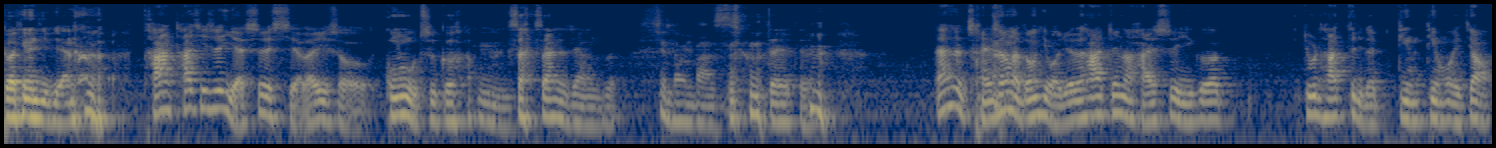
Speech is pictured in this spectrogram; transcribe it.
多听几遍的。他他其实也是写了一首公路之歌，嗯，算算是这样子。剑刀一把死。对对。但是陈升的东西，我觉得他真的还是一个，就是他自己的定定位叫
